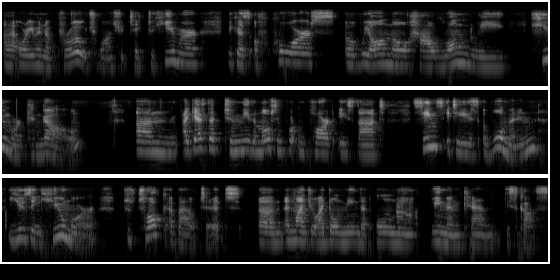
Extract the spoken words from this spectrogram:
uh, or even approach one should take to humor because of course uh, we all know how wrongly humor can go. Um, i guess that to me the most important part is that since it is a woman using humor to talk about it um, and mind you, I don't mean that only women can discuss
